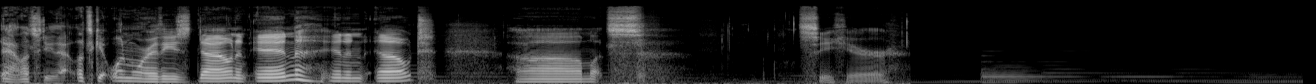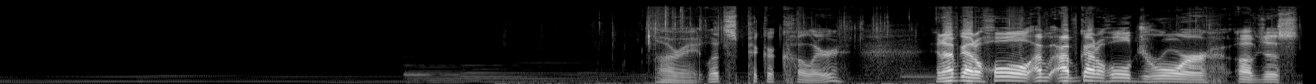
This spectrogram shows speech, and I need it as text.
yeah, let's do that. Let's get one more of these down and in, in and out. Um, let's, let's see here. Alright, let's pick a color. And I've got a whole I've I've got a whole drawer of just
